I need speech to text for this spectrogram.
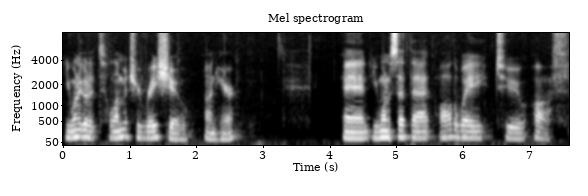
You want to go to telemetry ratio on here and you want to set that all the way to off.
